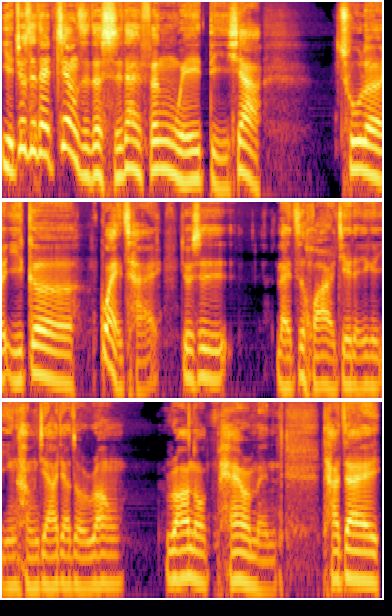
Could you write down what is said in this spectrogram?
也就是在这样子的时代氛围底下。出了一个怪才，就是来自华尔街的一个银行家，叫做 Ron Ronald Perelman。他在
